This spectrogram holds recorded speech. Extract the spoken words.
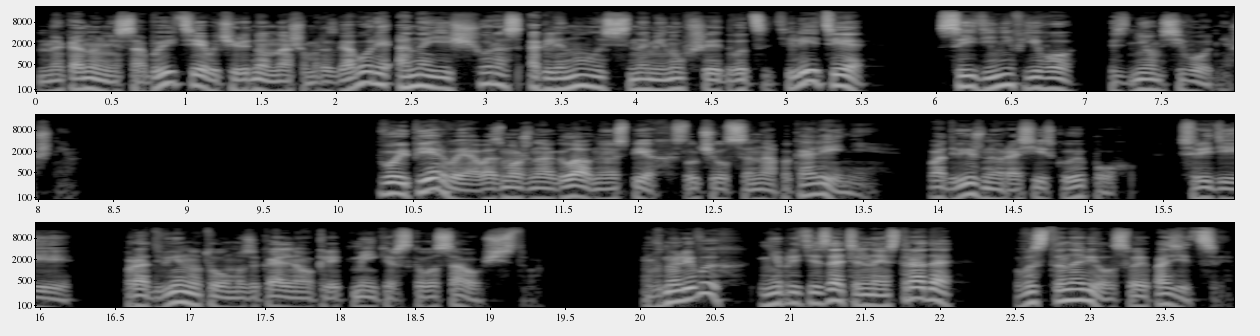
Накануне события, в очередном нашем разговоре, она еще раз оглянулась на минувшее двадцатилетие, соединив его с днем сегодняшним. Твой первый, а, возможно, главный успех случился на поколении подвижную российскую эпоху среди продвинутого музыкального клипмейкерского сообщества. В нулевых непритязательная эстрада восстановила свои позиции.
